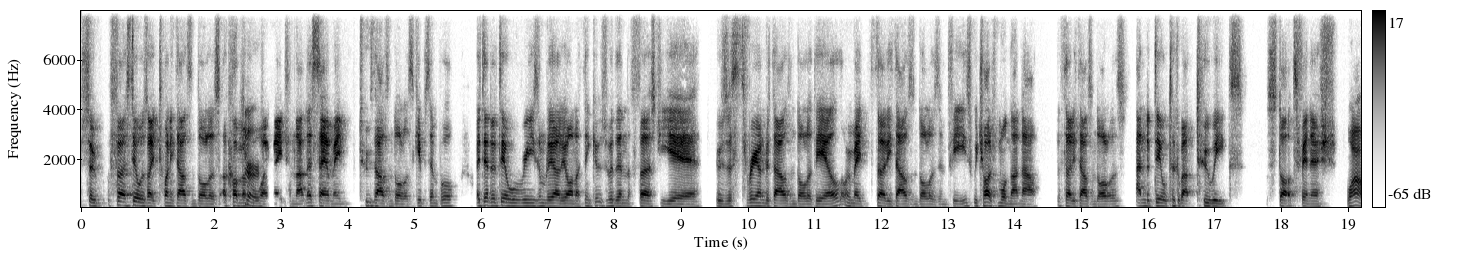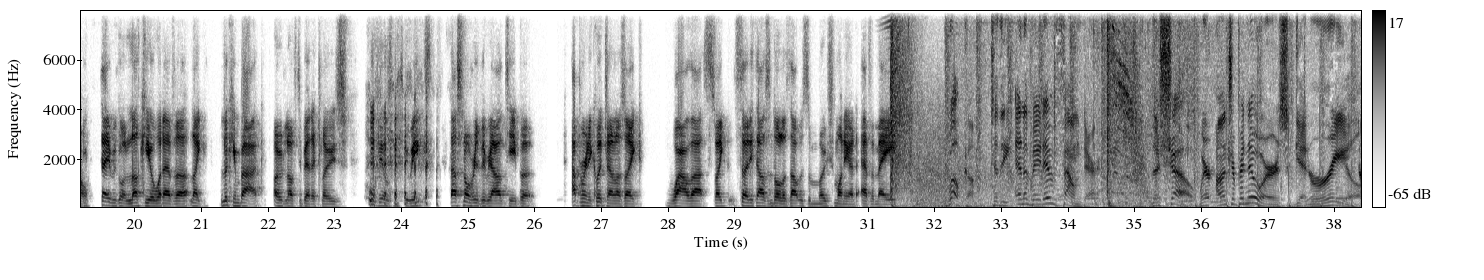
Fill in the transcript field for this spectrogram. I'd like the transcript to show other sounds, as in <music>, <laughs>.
so first deal was like twenty thousand dollars. I can't remember Sure. what I made from that. Let's say I made two thousand dollars. Keep it simple. I did a deal reasonably early on. I think it was within the first year. It was a three hundred thousand dollar deal. We made thirty thousand dollars in fees. We charge more than that now, the thirty thousand dollars. And the deal took about two weeks, start to finish. Wow. Say we got lucky or whatever. Like looking back, I would love to be able to close all deals in two <laughs> weeks. That's not really the reality, but happened really quickly. And I was like, wow, that's like thirty thousand dollars. That was the most money I'd ever made. Welcome to the Innovative Founder, the show where entrepreneurs get real.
